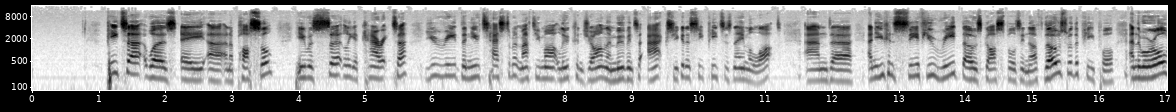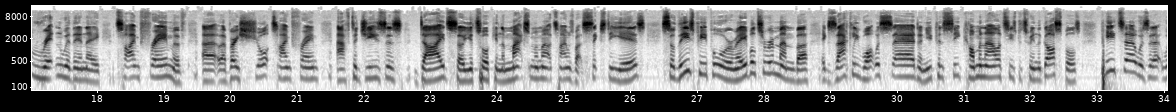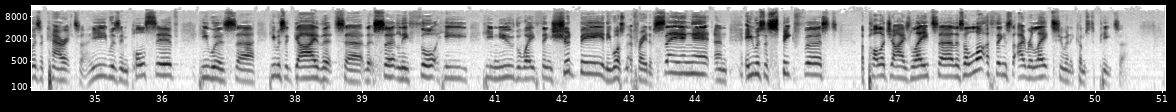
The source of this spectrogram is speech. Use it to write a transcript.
Peter was a, uh, an apostle. He was certainly a character. You read the New Testament, Matthew, Mark, Luke, and John, then move into Acts, you're going to see Peter's name a lot. And, uh, and you can see if you read those Gospels enough, those were the people, and they were all written within a time frame of uh, a very short time frame after Jesus died. So you're talking the maximum amount of time was about 60 years. So these people were able to remember exactly what was said, and you can see commonalities between the Gospels. Peter was a, was a character. He was impulsive. He was, uh, he was a guy that, uh, that certainly thought he, he knew the way things should be, and he wasn't afraid of saying it, and he was a speak first, apologize later. There's a lot of things that I relate to when it comes to Peter.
